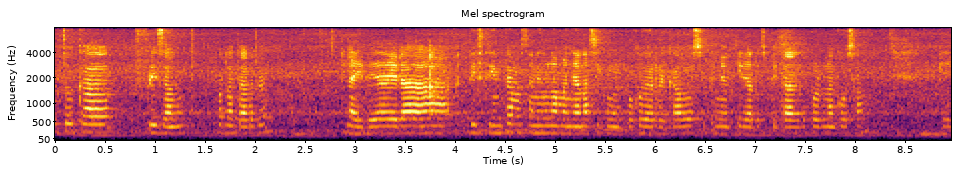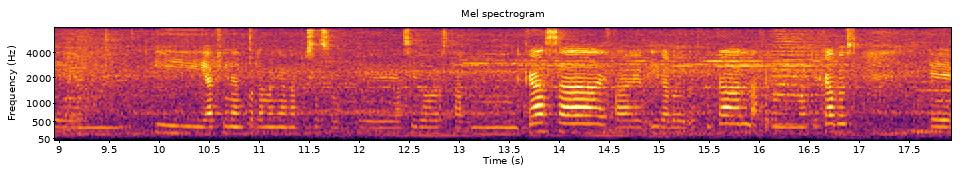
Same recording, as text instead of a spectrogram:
toca Frisant por la tarde. La idea era distinta, hemos tenido una mañana así como un poco de recados, he tenido que ir al hospital por una cosa. eh, y al final por la mañana pues eso, eh, ha sido estar en casa, estar, ir a lo del hospital, hacer unos recados. eh,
